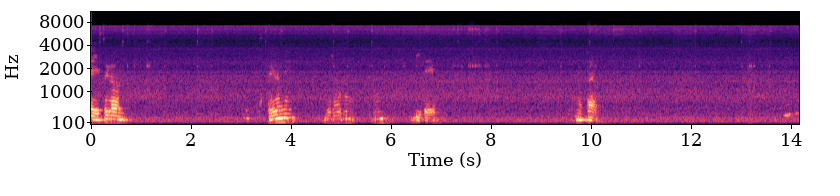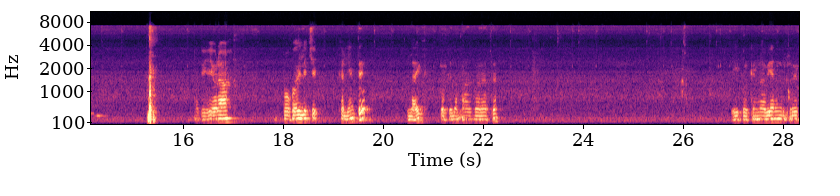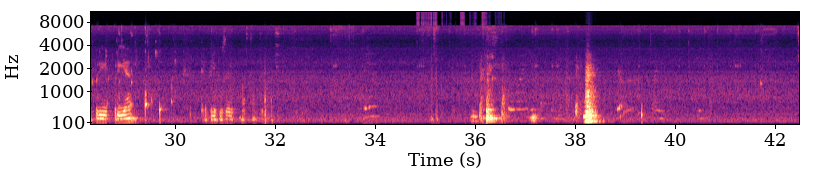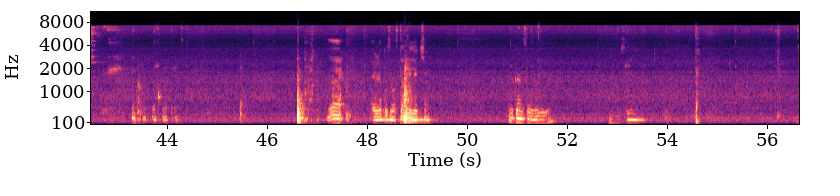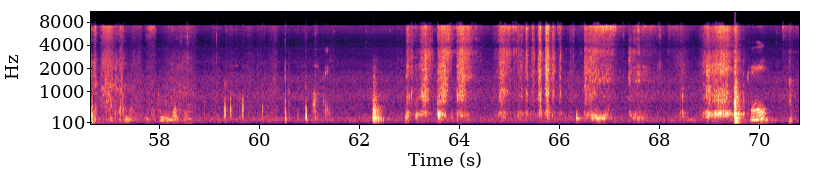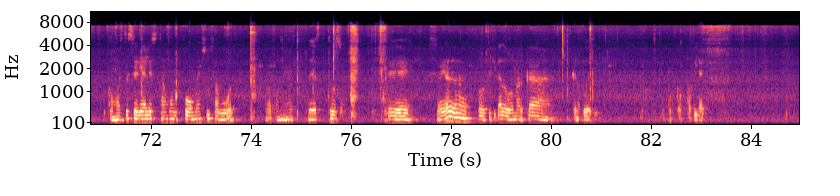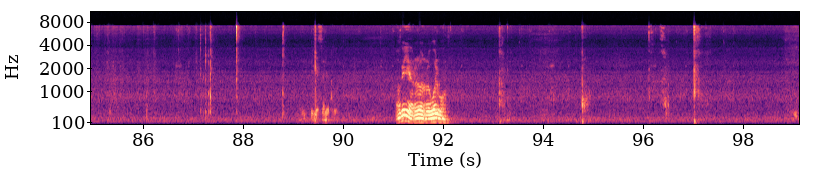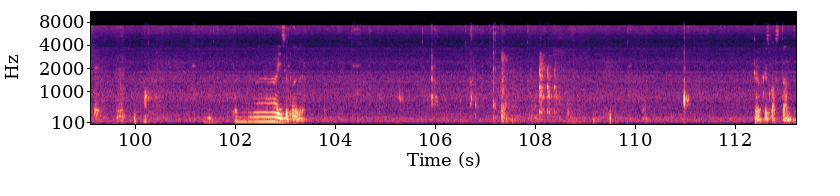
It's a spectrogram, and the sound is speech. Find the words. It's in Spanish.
estoy grabando. Espérame, grabo un video. Notar. Ok, ahora un poco de leche caliente. Like, porque es la más barata. Y porque no había en el refri fría, creo que le puse bastante. Ah, le puse bastante leche. Alcanzo a ver. No sé. Como algo así. Ok. Ok. Como este cereal está muy fome su sabor, voy a poner de estos eh, cereal de una fortificado o marca que no puedo decir. Copyright. Ya salió todo. Ok, ahora lo revuelvo. Ah, Ahí Creo que es bastante.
